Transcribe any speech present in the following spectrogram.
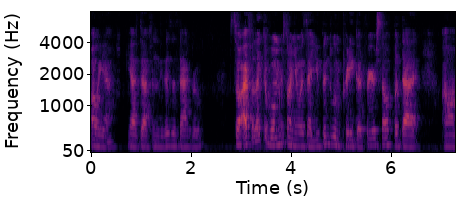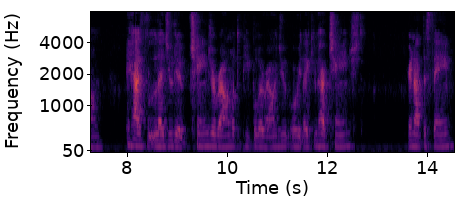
Oh, yeah. Yeah, definitely. This is that group. So I feel like the rumors on you is that you've been doing pretty good for yourself, but that um, it has led you to change around with the people around you or like you have changed you're not the same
